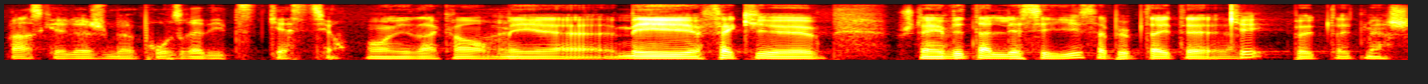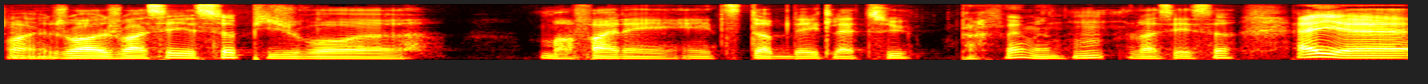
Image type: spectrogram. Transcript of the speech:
pense que là, je me poserais des petites questions. on est d'accord. Mais, euh, mais, fait que, euh, je t'invite à l'essayer, ça peut peut-être, euh, peut peut-être marcher. Ouais, je vais, je vais essayer ça, puis je vais euh, m'en faire un, un petit update là-dessus. Parfait, man. Hum, je vais essayer ça. Hey, euh,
